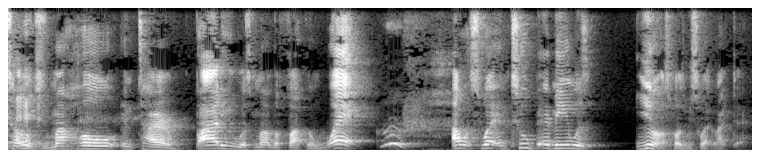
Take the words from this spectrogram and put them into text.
Told you, my whole entire body was motherfucking wet. I was sweating too. I mean, it was you don't supposed to be sweating like that.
